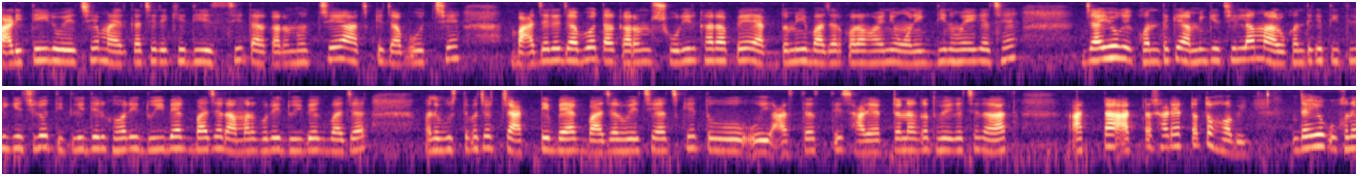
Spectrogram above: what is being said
বাড়িতেই রয়েছে, মায়ের কাছে রেখে দিয়ে এসেছি। তার কারণ হচ্ছে আজকে যাব হচ্ছে বাজারে যাব। তার কারণ শরীর খারাপে, একদমই বাজার করা হয়নি, অনেক দিন হয়ে গেছে। যাই হোক, এখান থেকে আমি গেছিলাম আর ওখান থেকে তিতলি গেছিল। তিতলিদের ঘরে দুই ব্যাগ বাজার, আমার ঘরে দুই ব্যাগ বাজার। মানে বুঝতে পারছ, চারটে ব্যাগ বাজার হয়েছে আজকে। তো ওই আস্তে আস্তে সাড়ে আটটা নাগাদ হয়ে গেছে রাত। আটটা আটটা, সাড়ে আটটা তো হবেই। যাই হোক, ওখানে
